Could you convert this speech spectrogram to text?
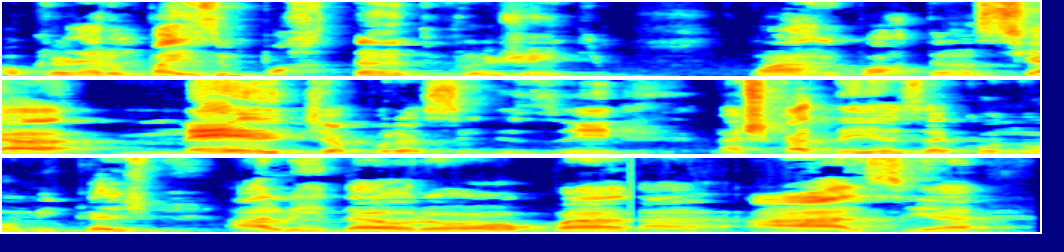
a Ucrânia era um país importante, viu, gente? Com a importância média, por assim dizer, nas cadeias econômicas ali da Europa, da Ásia,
